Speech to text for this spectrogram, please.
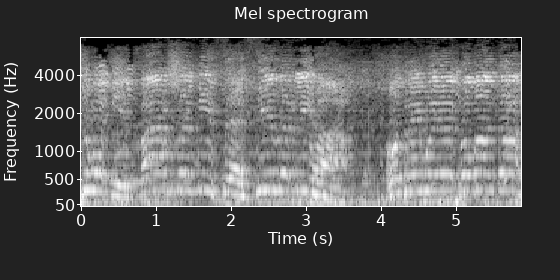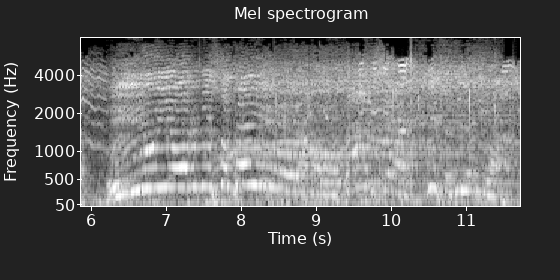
Сьогодні перше місце Сілверліга отримує команда Юніор місто Київ! Перше місце Сілверліга!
